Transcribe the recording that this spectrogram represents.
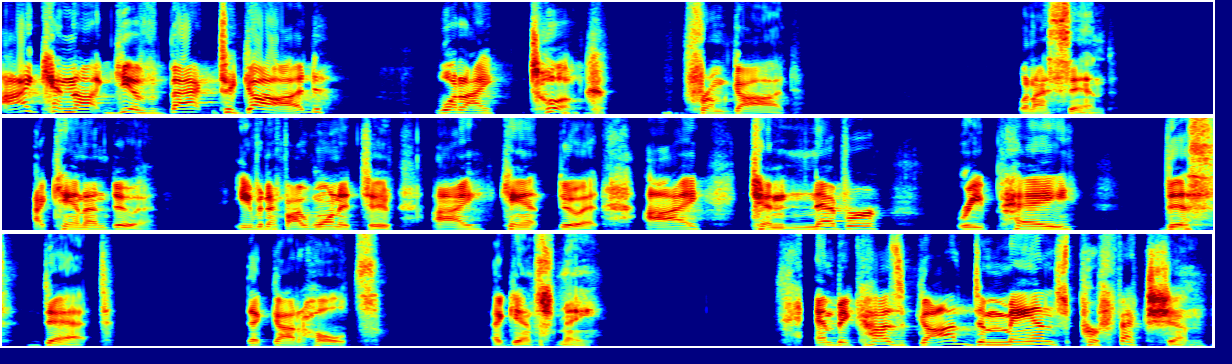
I cannot give back to God what I took from God when I sinned. I can't undo it. Even if I wanted to, I can't do it. I can never repay this debt that God holds against me. And because God demands perfection,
